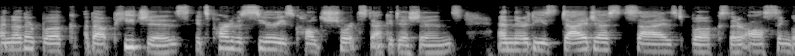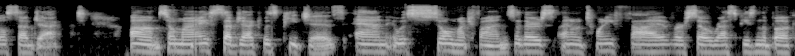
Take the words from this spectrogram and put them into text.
another book about peaches. It's part of a series called Short Stack Editions. And they're these digest sized books that are all single subject. Um, so my subject was peaches, and it was so much fun. So there's I don't know 25 or so recipes in the book.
